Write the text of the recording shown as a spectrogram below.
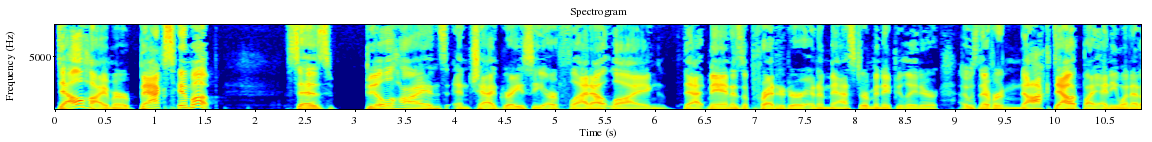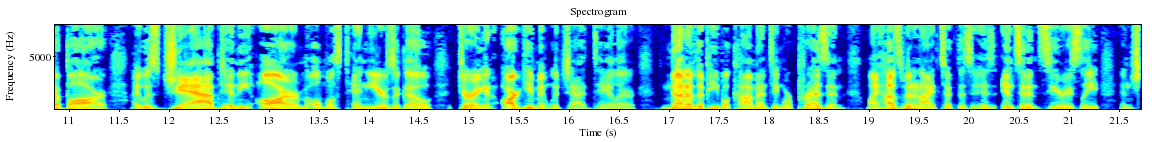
Dahlheimer backs him up. Says Bill Hines and Chad Gracey are flat out lying. That man is a predator and a master manipulator. I was never knocked out by anyone at a bar. I was jabbed in the arm almost 10 years ago during an argument with Chad Taylor. None of the people commenting were present. My husband and I took this is- incident seriously and,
